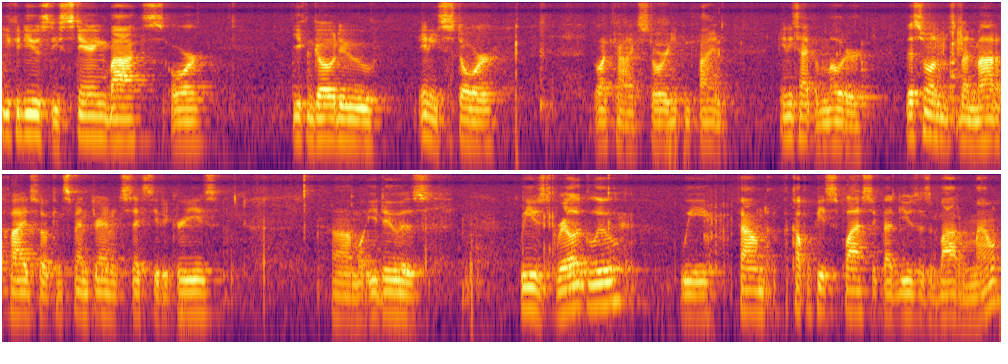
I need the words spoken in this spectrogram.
you could use the steering box or you can go to any store electronics store and you can find any type of motor. This one's been modified so it can spin 360 degrees. Um, what you do is, we used Gorilla Glue. We found a couple pieces of plastic that use as a bottom mount.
